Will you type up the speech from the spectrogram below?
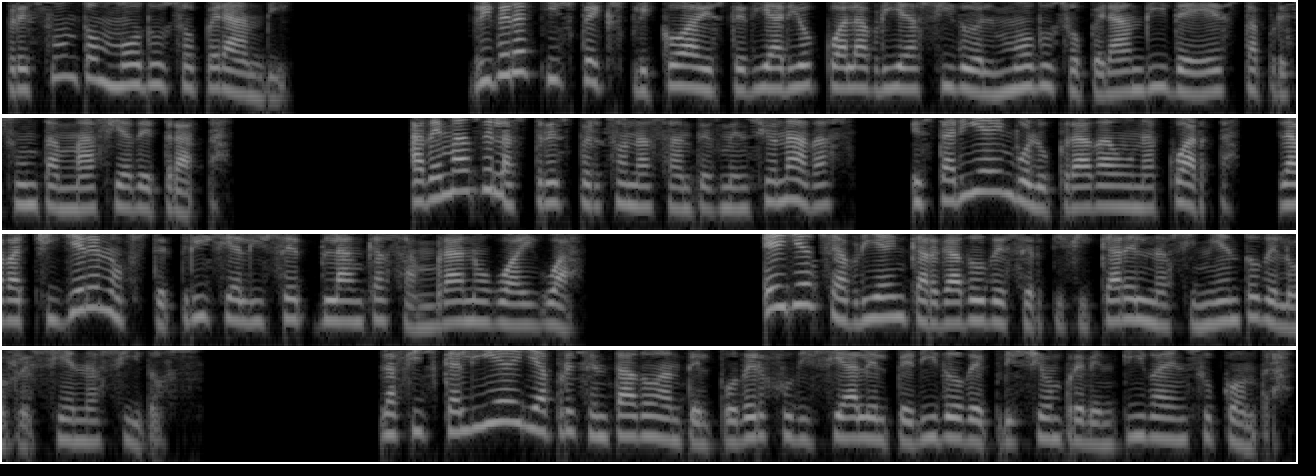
Presunto modus operandi. Rivera Quispe explicó a este diario cuál habría sido el modus operandi de esta presunta mafia de trata. Además de las tres personas antes mencionadas, estaría involucrada una cuarta, la bachiller en obstetricia Lisette Blanca Zambrano Guaiguá. Ella se habría encargado de certificar el nacimiento de los recién nacidos. La Fiscalía ya ha presentado ante el Poder Judicial el pedido de prisión preventiva en su contra.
